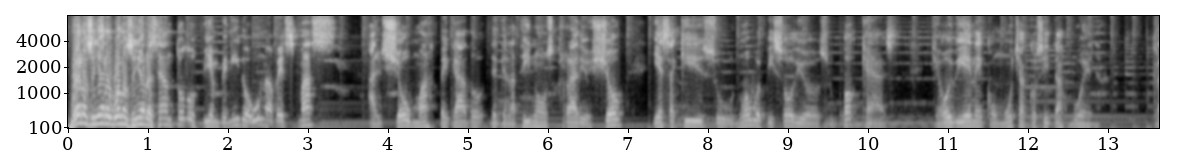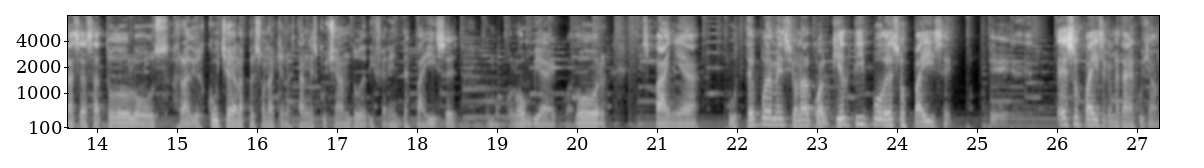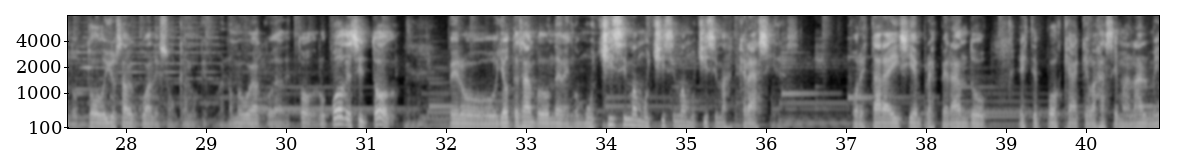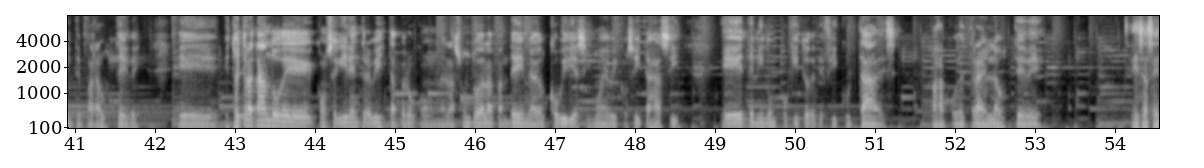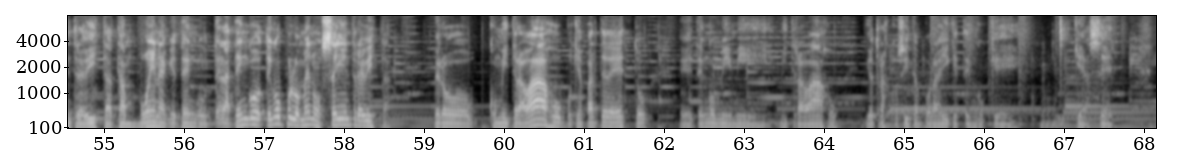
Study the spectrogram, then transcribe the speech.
Bueno, señores, bueno, señores, sean todos bienvenidos una vez más al show más pegado desde Latinos Radio Show. Y es aquí su nuevo episodio, su podcast, que hoy viene con muchas cositas buenas. Gracias a todos los radioescuchas, a las personas que nos están escuchando de diferentes países como Colombia, Ecuador, España. Usted puede mencionar cualquier tipo de esos países. Eh, esos países que me están escuchando, todos ellos saben cuáles son, que lo que no me voy a acordar de todo. Lo puedo decir todo, pero ya ustedes saben por dónde vengo. Muchísimas, muchísimas, muchísimas gracias por estar ahí siempre esperando este podcast que baja semanalmente para ustedes. Eh, estoy tratando de conseguir entrevistas, pero con el asunto de la pandemia, del COVID-19 y cositas así, he tenido un poquito de dificultades para poder traerle a ustedes esas entrevistas tan buenas que tengo. La tengo, tengo por lo menos seis entrevistas, pero con mi trabajo, porque aparte de esto, eh, tengo mi, mi, mi trabajo y otras cositas por ahí que tengo que, hacer.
